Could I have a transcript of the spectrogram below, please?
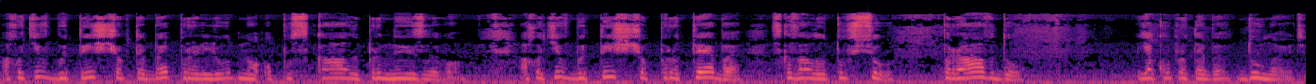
а хотів би ти, щоб тебе прилюдно опускали принизливо. А хотів би ти, щоб про тебе сказали ту всю правду, яку про тебе думають.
